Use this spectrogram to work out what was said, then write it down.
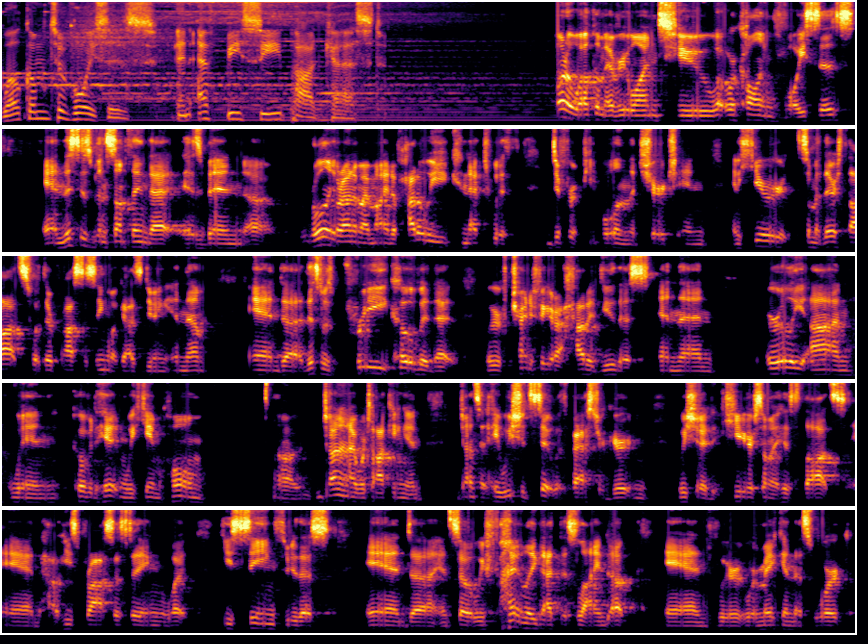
Welcome to Voices, an FBC podcast. I want to welcome everyone to what we're calling Voices. And this has been something that has been uh, rolling around in my mind of how do we connect with different people in the church and, and hear some of their thoughts, what they're processing, what God's doing in them. And uh, this was pre COVID that we were trying to figure out how to do this. And then early on, when COVID hit and we came home, uh, John and I were talking, and John said, "Hey, we should sit with Pastor Gerten. We should hear some of his thoughts and how he's processing what he's seeing through this." And uh, and so we finally got this lined up, and we're we're making this work.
